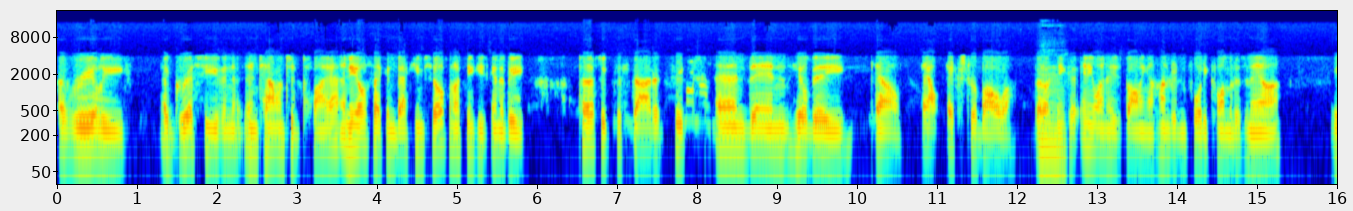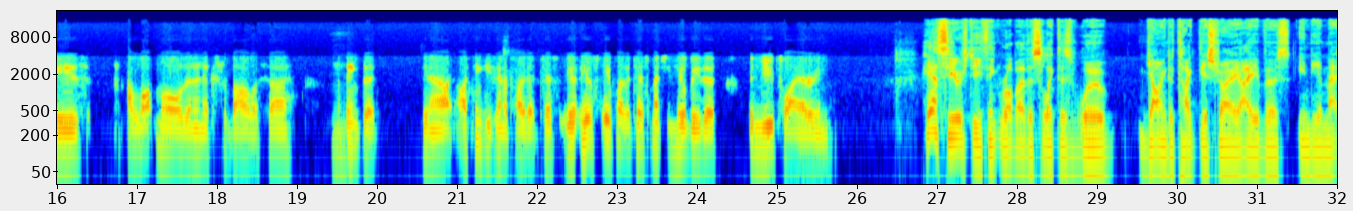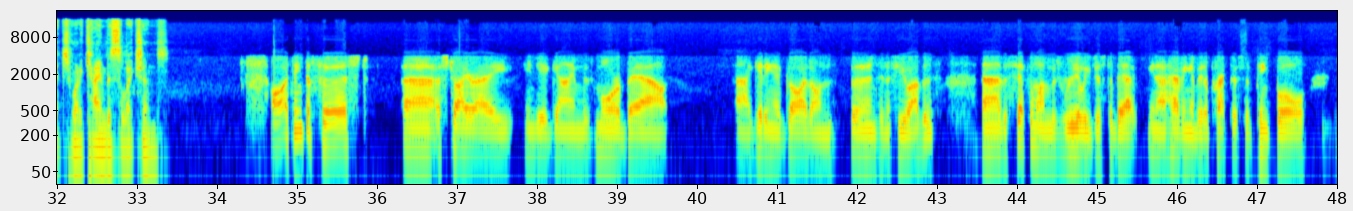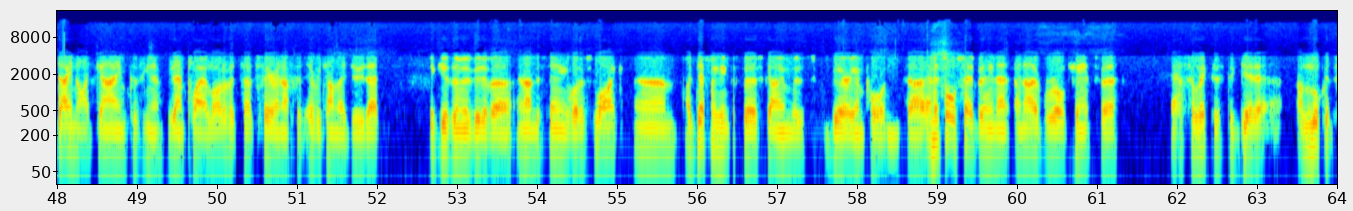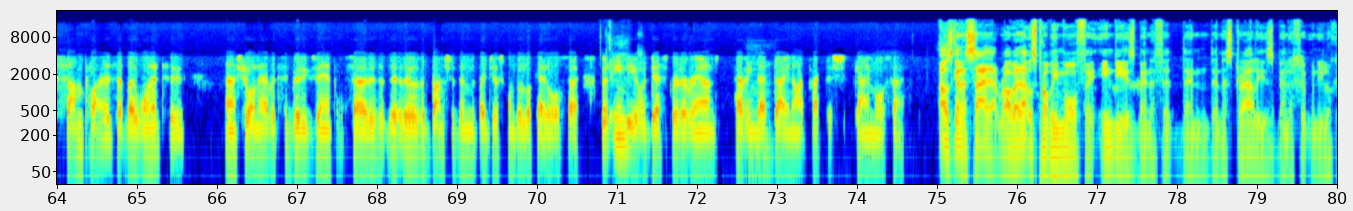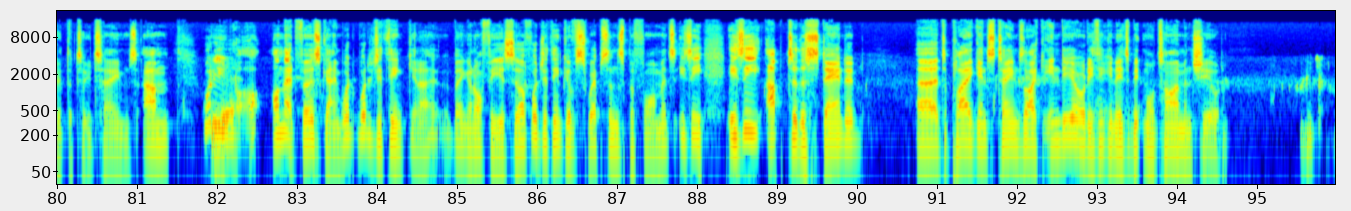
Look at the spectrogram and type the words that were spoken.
a really aggressive and, and talented player, and he also can back himself. And I think he's going to be perfect to start at six, and then he'll be our our extra bowler. But I Mm. think anyone who's bowling 140 kilometres an hour is a lot more than an extra bowler. So I Hmm. think that you know I, I think he's going to play that test. He'll, he'll he'll play the test match, and he'll be the the new player in. How serious do you think, Robbo, the selectors were going to take the Australia A versus India match when it came to selections? Oh, I think the first uh, Australia A India game was more about uh, getting a guide on Burns and a few others. Uh, the second one was really just about you know having a bit of practice of pink ball day night game because you know we don't play a lot of it, so it's fair enough that every time they do that, it gives them a bit of a, an understanding of what it's like. Um, I definitely think the first game was very important, uh, and it's also been a, an overall chance for our selectors to get a, a look at some players that they wanted to. Uh, Sean Abbott's a good example. So there's a, there, there was a bunch of them that they just wanted to look at also. But India were desperate around having that day-night practice game also. I was going to say that, Robert. That was probably more for India's benefit than, than Australia's benefit when you look at the two teams. Um, what do you Yeah. on that first game? What what did you think? You know, being an offer yourself, what did you think of Swepson's performance? Is he is he up to the standard uh, to play against teams like India, or do you think he needs a bit more time and shield?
